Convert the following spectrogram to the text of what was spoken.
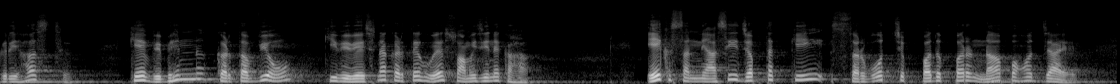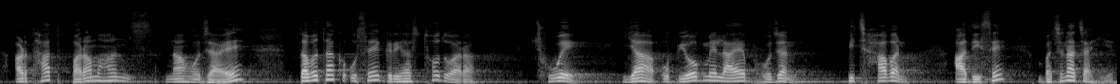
गृहस्थ के विभिन्न कर्तव्यों की विवेचना करते हुए स्वामी जी ने कहा, एक सन्यासी जब तक कि सर्वोच्च पद पर न पहुँच जाए अर्थात परमहंस न हो जाए, तब तक उसे गृहस्थों द्वारा छुए या उपयोग में लाए भोजन, पिछावन आदि से बचना चाहिए।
